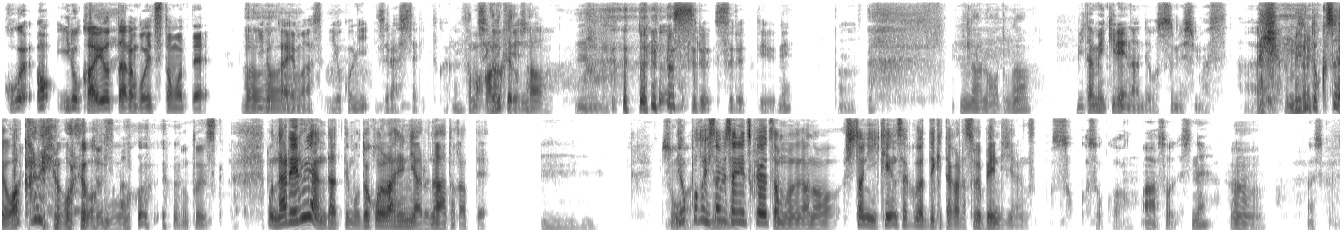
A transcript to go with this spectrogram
ここ、あ、色変えよったな、こいつと思って、うん色変えます。横にずらしたりとかね。多分あるけどな。違うん。する、するっていうね。なるほどな。見た目綺麗なんでおすすめします。はいめんどくさい。分かれへん、俺はもう。本当ですか？も。う慣れるやんだって、もうどこら辺にあるなとかって。うん。よっぽど久々に。に使うやつはもう、あの、下に検索ができたからすごい便利じゃないですか。そっかそっか。あそうですね。うん。確かに。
